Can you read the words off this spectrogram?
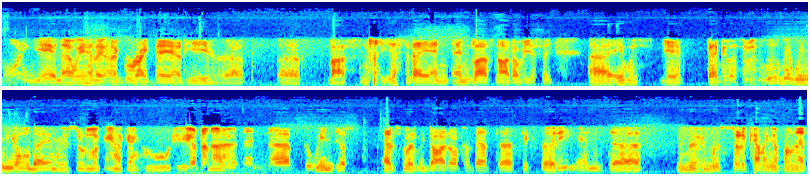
morning. Yeah, no, we had a, a great day out here uh, uh, last yesterday and and last night. Obviously, uh, it was yeah fabulous. It was a little bit windy all day, and we were sort of looking out, going, "Oh, gee, I don't know." And then uh, the wind just absolutely died off about uh, six thirty, and uh, the moon was sort of coming up on that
